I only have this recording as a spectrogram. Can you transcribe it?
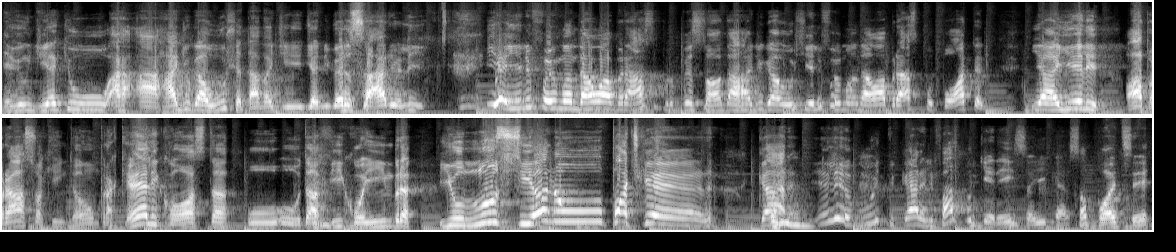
teve um dia que o, a, a Rádio Gaúcha tava de, de aniversário ali. E aí ele foi mandar um abraço pro pessoal da Rádio Gaúcha e ele foi mandar um abraço pro Potter. E aí ele, abraço aqui então pra Kelly Costa, o, o Davi Coimbra e o Luciano Potker. Cara, ele é muito, cara, ele faz por querer isso aí, cara, só pode ser.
